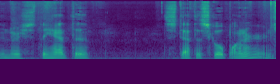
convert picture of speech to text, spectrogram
the nurse they had the stethoscope on her. And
